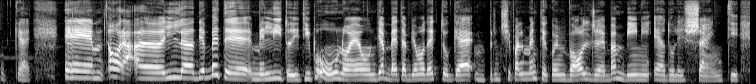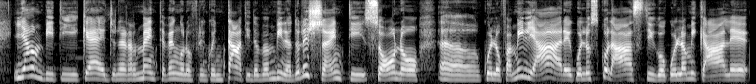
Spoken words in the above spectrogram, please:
Ok, Ehm, ora eh, il diabete mellito di tipo 1 è un diabete, abbiamo detto, che principalmente coinvolge bambini e adolescenti. Gli ambiti che generalmente vengono frequentati da bambini e adolescenti sono eh, quello familiare, quello scolastico, quello amicale.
